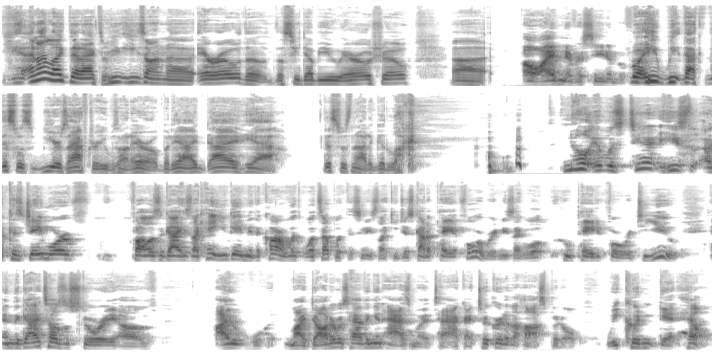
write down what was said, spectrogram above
Yeah, and I like that actor. He, he's on uh, Arrow, the the CW Arrow show. Uh, Oh, I've never seen him before. well, he we, that this was years after he was on Arrow, but yeah, I, I yeah, this was not a good look. No, it was terrible. He's because Jay Mohr follows the guy. He's like, "Hey, you gave me the car. What, what's up with this?" And he's like, "You just got to pay it forward." And he's like, "Well, who paid it forward to you?" And the guy tells a story of, "I, my daughter was having an asthma attack. I took her to the hospital. We couldn't get help,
